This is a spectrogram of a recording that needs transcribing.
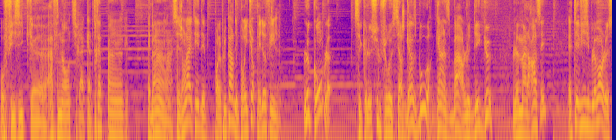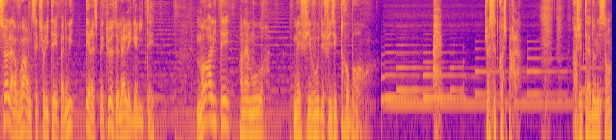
au physique euh, avenant, tiré à quatre épingles, eh ben, ces gens-là étaient pour la plupart des pourritures pédophiles. Le comble, c'est que le sulfureux Serge Gainsbourg, Gainsbar le dégueu, le mal rasé, était visiblement le seul à avoir une sexualité épanouie et respectueuse de la légalité. Moralité en amour, méfiez-vous des physiques trop beaux. Je sais de quoi je parle. Quand j'étais adolescent,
